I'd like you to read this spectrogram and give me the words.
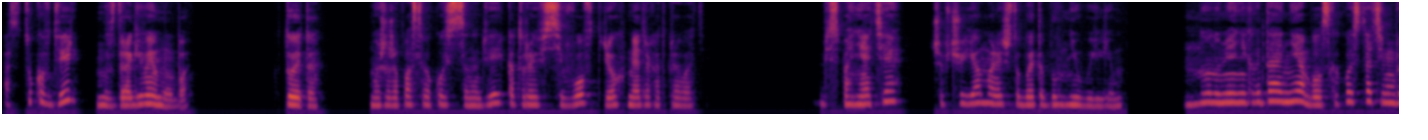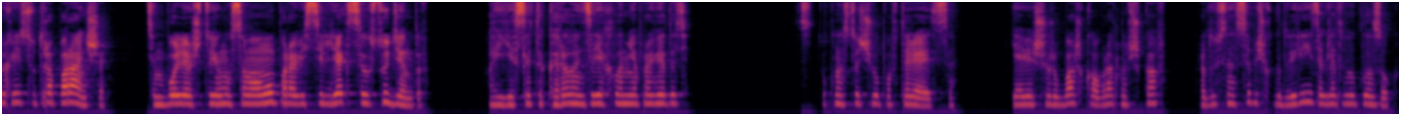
От стука в дверь мы вздрагиваем оба. «Кто это?» Мажор опасливо косится на дверь, которая всего в трех метрах от кровати. «Без понятия», — шепчу я, молясь, чтобы это был не Уильям. Но он у меня никогда не был, с какой стати ему приходить с утра пораньше? Тем более, что ему самому пора вести лекции у студентов. А если это Кэролайн заехала меня проведать? Стук настойчиво повторяется. Я вешаю рубашку обратно в шкаф, крадусь на цыпочках к двери и заглядываю в глазок.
